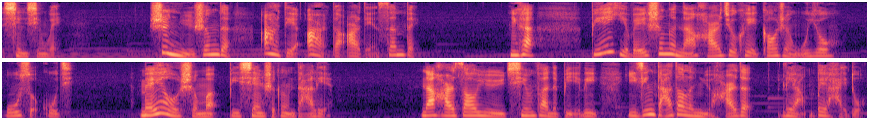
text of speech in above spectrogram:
性行为，是女生的二点二到二点三倍。你看，别以为生个男孩就可以高枕无忧、无所顾忌，没有什么比现实更打脸。男孩遭遇侵犯的比例已经达到了女孩的两倍还多。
